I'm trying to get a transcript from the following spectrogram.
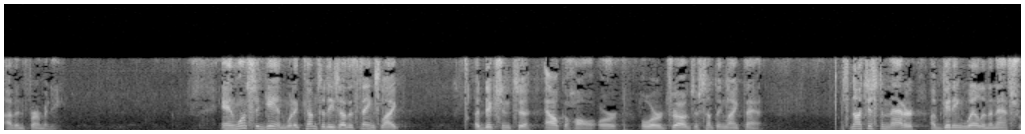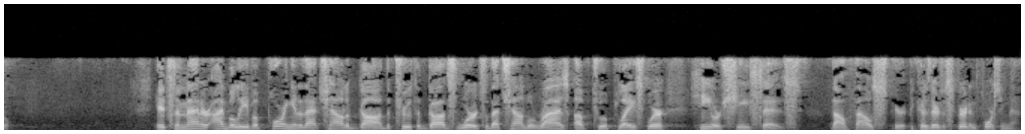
of infirmity. And once again, when it comes to these other things like addiction to alcohol or, or drugs or something like that, it's not just a matter of getting well in the natural. It's a matter, I believe, of pouring into that child of God the truth of God's Word so that child will rise up to a place where he or she says, Thou foul spirit, because there's a spirit enforcing that.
